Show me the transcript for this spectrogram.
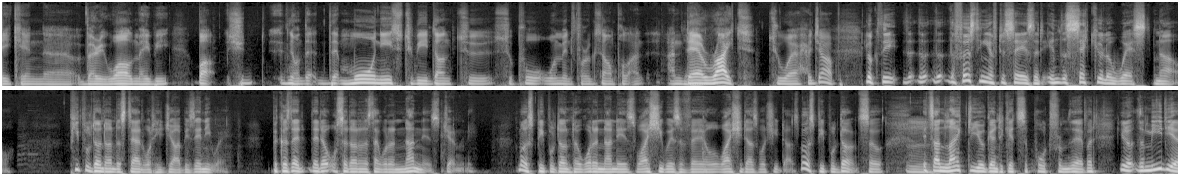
taken uh, very well maybe but should you know the more needs to be done to support women for example and and Yeah. their right to wear hijab Look, the, the, the, the first thing you have to say is that in the secular West now, people don't understand what hijab is anyway, because they, they don't, also don't understand what a nun is generally. Most people don't know what a nun is, why she wears a veil, why she does what she does. Most people don't. So Mm. it's unlikely you're going to get support from there. But, you know, the media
